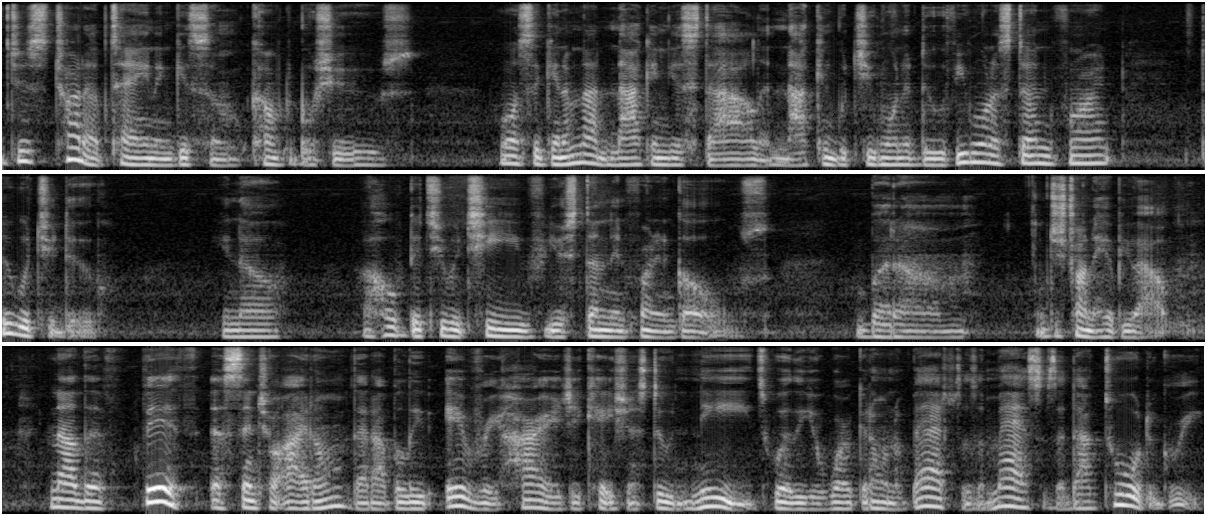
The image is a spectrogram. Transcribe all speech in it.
just try to obtain and get some comfortable shoes. Once again, I'm not knocking your style and knocking what you want to do. If you want to stand in front, do what you do. You know, I hope that you achieve your standing in front goals. But um, I'm just trying to help you out. Now, the fifth essential item that I believe every higher education student needs, whether you're working on a bachelor's, a master's, a doctoral degree,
